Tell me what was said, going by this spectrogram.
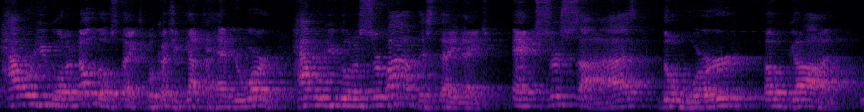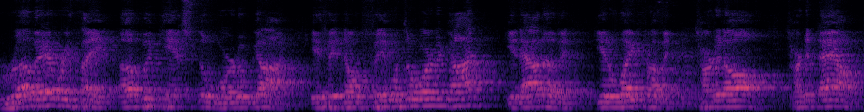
how are you going to know those things? Because you've got to have your word. How are you going to survive this day and age? Exercise the word of God. Rub everything up against the word of God. If it don't fit with the word of God, get out of it. Get away from it. Turn it off. Turn it down.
